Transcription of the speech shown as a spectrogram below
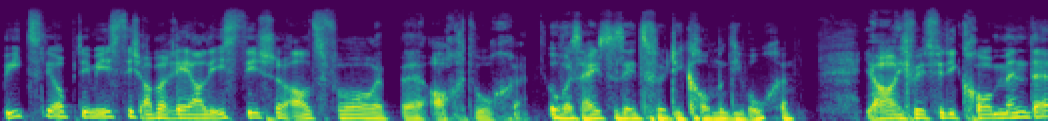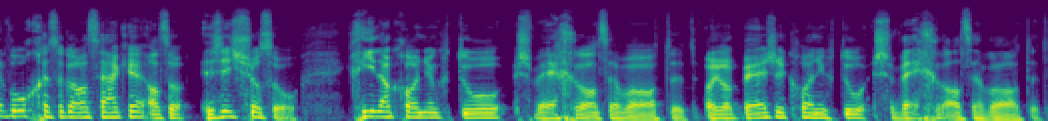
bisschen optimistisch, aber realistischer als vor etwa acht Wochen. Und was heißt das jetzt für die kommende Woche? Ja, ich würde für die kommende Woche sogar sagen, also es ist schon so, China-Konjunktur schwächer als erwartet, europäische Konjunktur schwächer als erwartet,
